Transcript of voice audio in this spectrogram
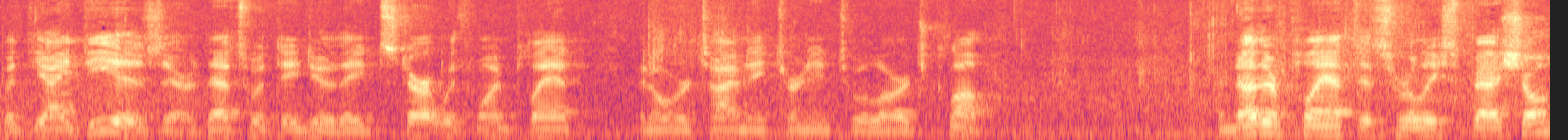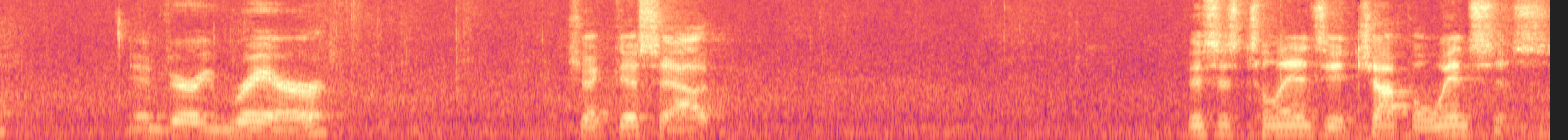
But the idea is there. That's what they do. They start with one plant and over time they turn into a large clump. Another plant that's really special and very rare. Check this out. This is Tillandsia chapeuensis.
